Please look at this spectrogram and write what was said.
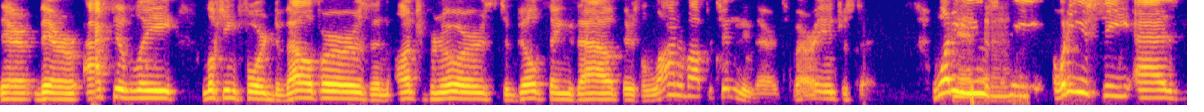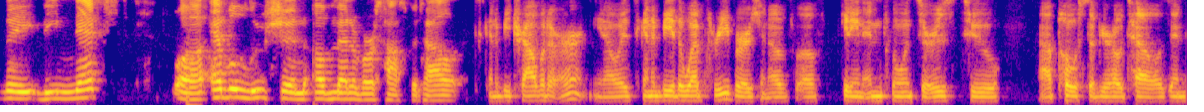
They're they're actively looking for developers and entrepreneurs to build things out. There's a lot of opportunity there. It's very interesting. What do you see? What do you see as the the next uh, evolution of metaverse hospitality? It's going to be travel to earn. You know, it's going to be the Web three version of of getting influencers to uh, post of your hotels and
